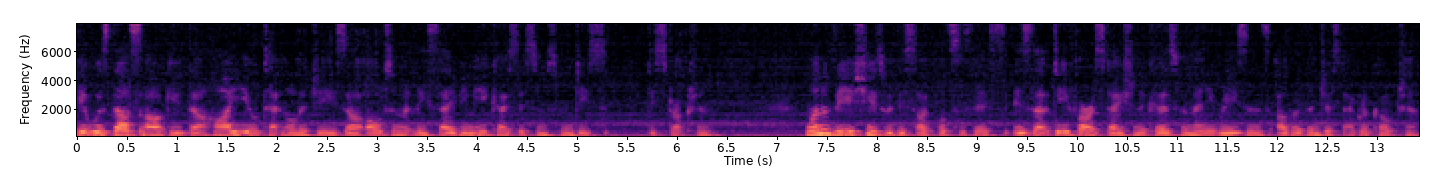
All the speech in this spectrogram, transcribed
It was thus argued that high yield technologies are ultimately saving ecosystems from destruction. One of the issues with this hypothesis is that deforestation occurs for many reasons other than just agriculture.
